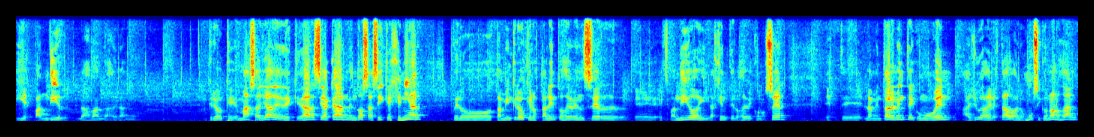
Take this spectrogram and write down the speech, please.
y expandir las bandas del under creo que más allá de, quedarse acá en Mendoza, sí que es genial, pero también creo que los talentos deben ser eh, expandidos y la gente los debe conocer. Este, lamentablemente, como ven, ayuda del Estado a los músicos no nos dan,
